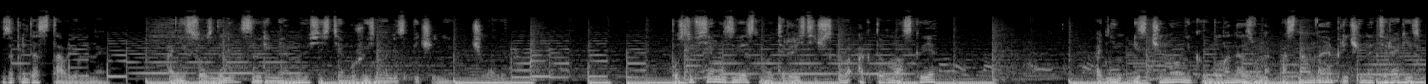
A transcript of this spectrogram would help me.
за предоставленное. Они создали современную систему жизнеобеспечения человека. После всем известного террористического акта в Москве одним из чиновников была названа основная причина терроризма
